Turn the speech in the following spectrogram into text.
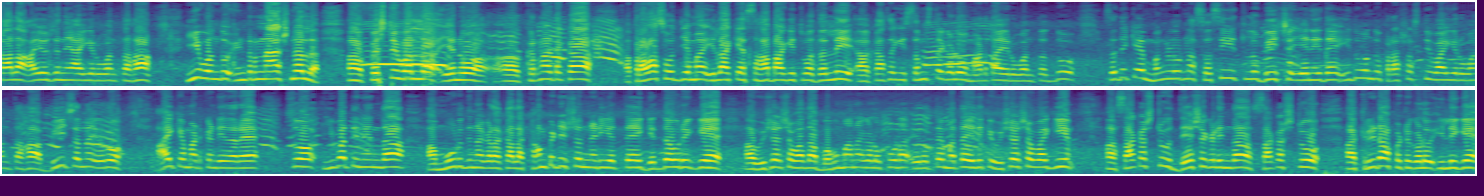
ಕಾಲ ಆಯೋಜನೆಯಾಗಿರುವಂತಹ ಈ ಒಂದು ಇಂಟರ್ನ್ಯಾಷನಲ್ ಫೆಸ್ಟಿವಲ್ ಏನು ಕರ್ನಾಟಕ ಪ್ರವಾಸೋದ್ಯಮ ಇಲಾಖೆ ಸಹಭಾಗಿತ್ವದಲ್ಲಿ ಖಾಸಗಿ ಸಂಸ್ಥೆಗಳು ಮಾಡ್ತಾ ಇರುವಂಥದ್ದು. ಸದ್ಯಕ್ಕೆ ಮಂಗಳೂರಿನ ಸಸಿ ಇತ್ಲು ಬೀಚ್ ಏನಿದೆ, ಇದು ಒಂದು ಪ್ರಾಶಸ್ತ್ಯವಾಗಿರುವಂತಹ ಬೀಚನ್ನು ಇವರು ಆಯ್ಕೆ ಮಾಡ್ಕೊಂಡಿದ್ದಾರೆ. ಸೊ ಇವತ್ತಿನಿಂದ ಮೂರು ದಿನಗಳ ಕಾಲ ಕಾಂಪಿಟೇಷನ್ ನಡೆಯುತ್ತೆ. ಗೆದ್ದವರಿಗೆ ವಿಶೇಷವಾದ ಬಹುಮಾನಗಳು ಕೂಡ ಇರುತ್ತೆ. ಮತ್ತು ಇದಕ್ಕೆ ವಿಶೇಷವಾಗಿ ಸಾಕಷ್ಟು ದೇಶಗಳಿಂದ ಸಾಕಷ್ಟು ಕ್ರೀಡಾಪಟುಗಳು ಇಲ್ಲಿಗೆ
